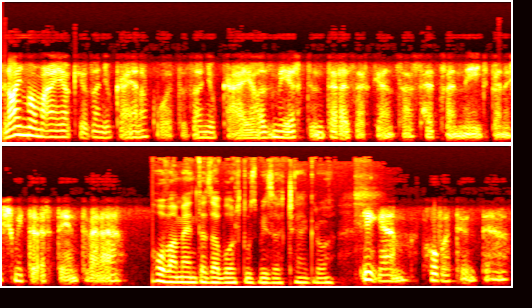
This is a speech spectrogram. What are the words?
nagymamája, aki az anyukájának volt az anyukája, az miért tűnt el 1974-ben, és mi történt vele. Hova ment az abortusz bizottságról? Igen, hova tűnt el?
